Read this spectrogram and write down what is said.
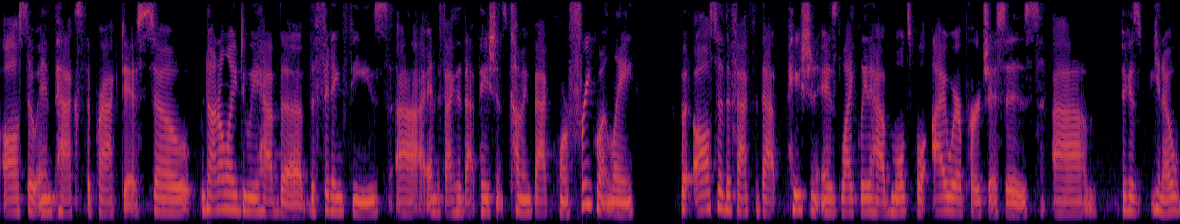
also impacts the practice. So not only do we have the the fitting fees uh, and the fact that that patient's coming back more frequently, but also the fact that that patient is likely to have multiple eyewear purchases um, because you know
